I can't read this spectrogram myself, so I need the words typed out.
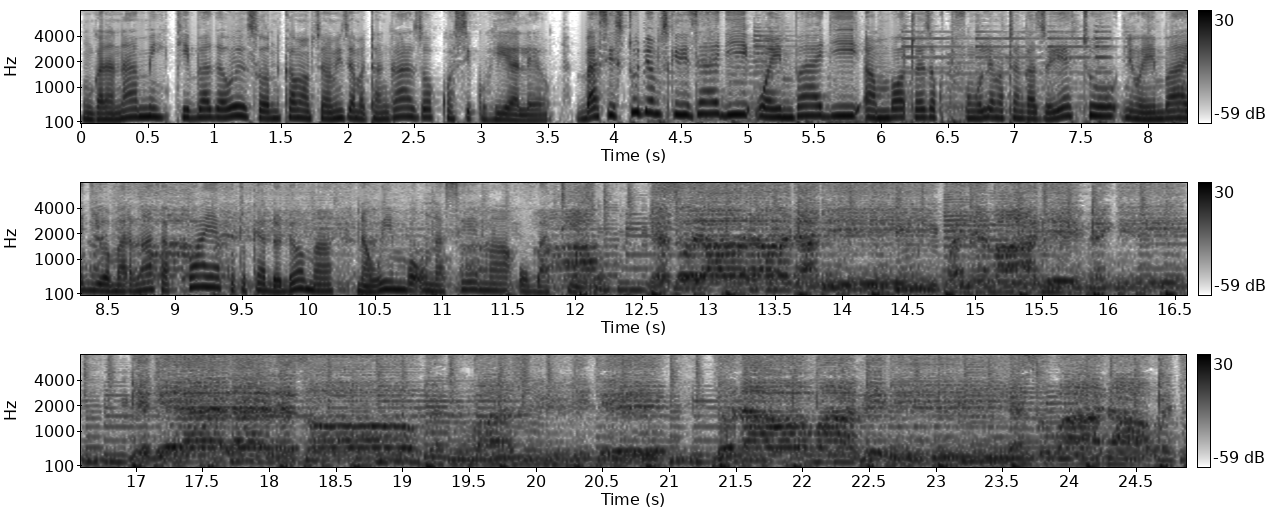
ungana nami kibaga wilson kama msimamizi wa matangazo kwa siku hii ya leo. Basi studio msikilizaji waimbaji ambao wataweza kutufungulia matangazo yetu ni waimbaji wa maranatha kwaya kutokea dodoma na wimbo unasema ubatizo. Yesu yorodani kwenye maji mengi ni kielelezo kwetu washiriki tunaomwamini yesu bwana wetu.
